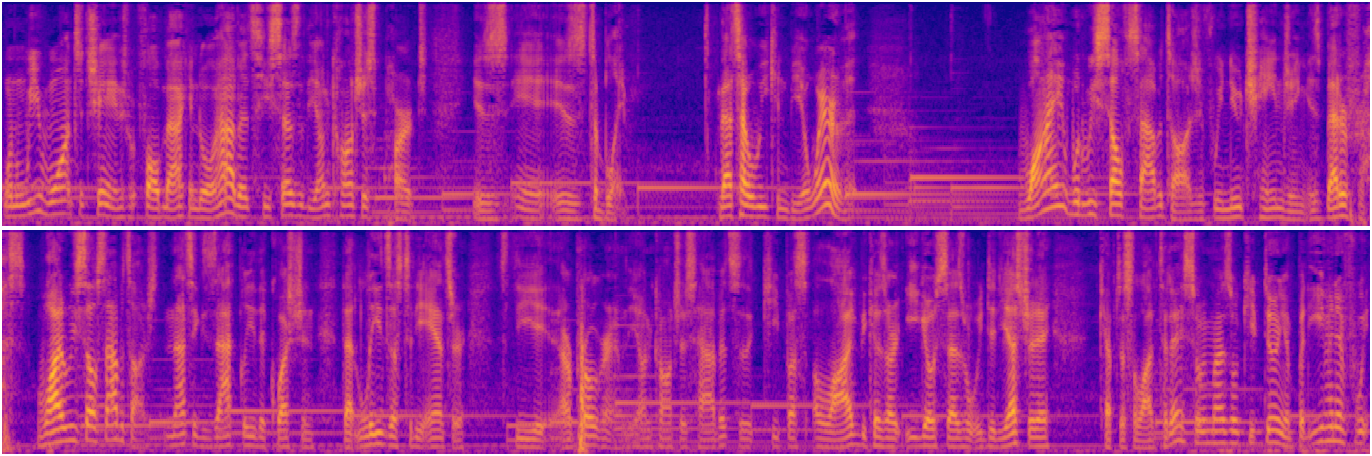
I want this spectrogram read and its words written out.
When we want to change but fall back into old habits, he says that the unconscious part is is to blame. That's how we can be aware of it. Why would we self sabotage if we knew changing is better for us? Why do we self sabotage? And that's exactly the question that leads us to the answer to the our program, the unconscious habits that keep us alive because our ego says what we did yesterday kept us alive today, so we might as well keep doing it. But even if we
